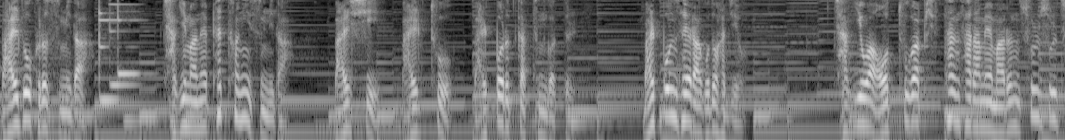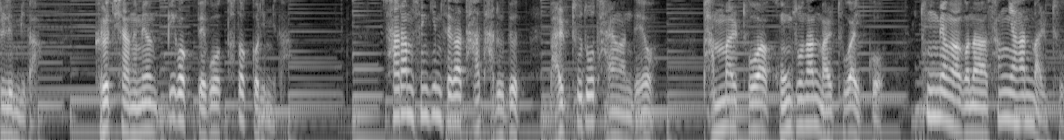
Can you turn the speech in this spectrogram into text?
말도 그렇습니다. 자기만의 패턴이 있습니다. 말씨, 말투, 말버릇 같은 것들. 말본새라고도 하지요. 자기와 어투가 비슷한 사람의 말은 술술 들립니다. 그렇지 않으면 삐걱대고 터덕거립니다. 사람 생김새가 다 다르듯 말투도 다양한데요. 반말투와 공손한 말투가 있고 퉁명하거나 상냥한 말투,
